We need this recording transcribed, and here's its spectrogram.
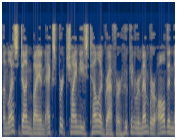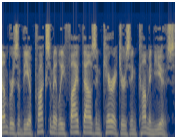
unless done by an expert Chinese telegrapher who can remember all the numbers of the approximately 5,000 characters in common use.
